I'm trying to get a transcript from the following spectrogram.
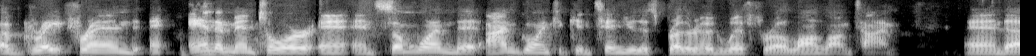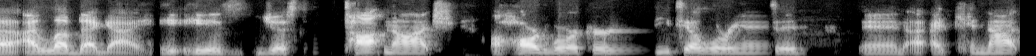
a great friend and a mentor and, and, someone that I'm going to continue this brotherhood with for a long, long time. And uh, I love that guy. He, he is just top notch, a hard worker, detail oriented, and I, I, cannot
